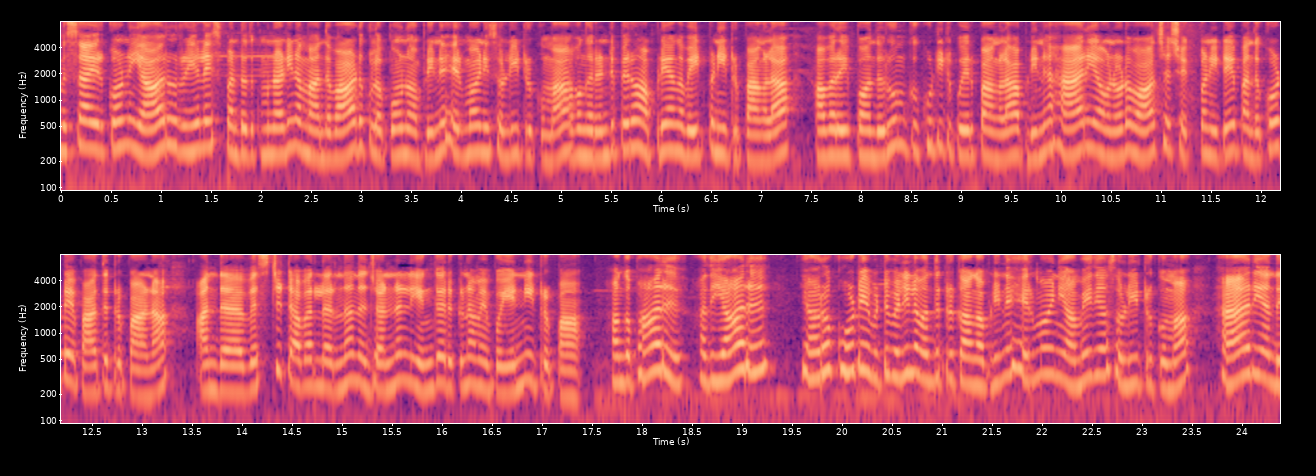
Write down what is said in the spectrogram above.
மிஸ் ஆயிருக்கோம்னு யாரும் ரியலைஸ் பண்ணுறதுக்கு முன்னாடி நம்ம அந்த வார்டுக்குள்ளே போகணும் அப்படின்னு ஹெர்மாயினி சொல்லிட்டு இருக்குமா? அவங்க ரெண்டு பேரும் அப்படியே அங்கே வெயிட் பண்ணிட்டு இருப்பாங்களா? அவரை இப்போ அந்த ரூமுக்கு கூட்டிகிட்டு போயிருப்பாங்களா அப்படின்னு ஹாரி அவனோட வாட்சை செக் பண்ணிட்டே இப்போ அந்த கோட்டையை பார்த்துட்டு இருப்பானா? அந்த வெஸ்ட் டவர்லேருந்து அந்த ஜன்னல் எங்கே இருக்குன்னு அவன் இப்போ எண்ணிட்டுருப்பான். அங்கே பாரு அது யாரு? யாரோ கோட்டையை விட்டு வெளியில் வந்துட்டுருக்காங்க அப்படின்னு ஹெர்மோயினி அமைதியாக சொல்லிட்டு இருக்குமா ஹாரி அந்த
